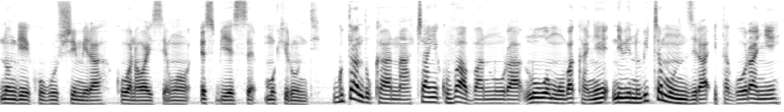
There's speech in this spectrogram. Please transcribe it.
nongeye kugushimira kubona wahisemwo SBS mu Kirundi. Gutandukana canke kuvavanura n'uwo mwubakanye ni ibintu bica mu nzira itagoranye.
